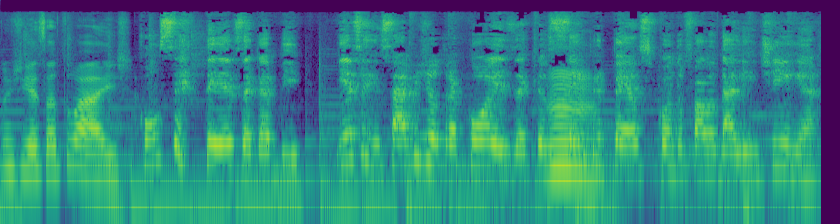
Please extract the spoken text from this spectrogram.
nos dias atuais. Com certeza, Gabi. E assim, sabe de outra coisa que eu hum. sempre penso quando falo da Lindinha?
